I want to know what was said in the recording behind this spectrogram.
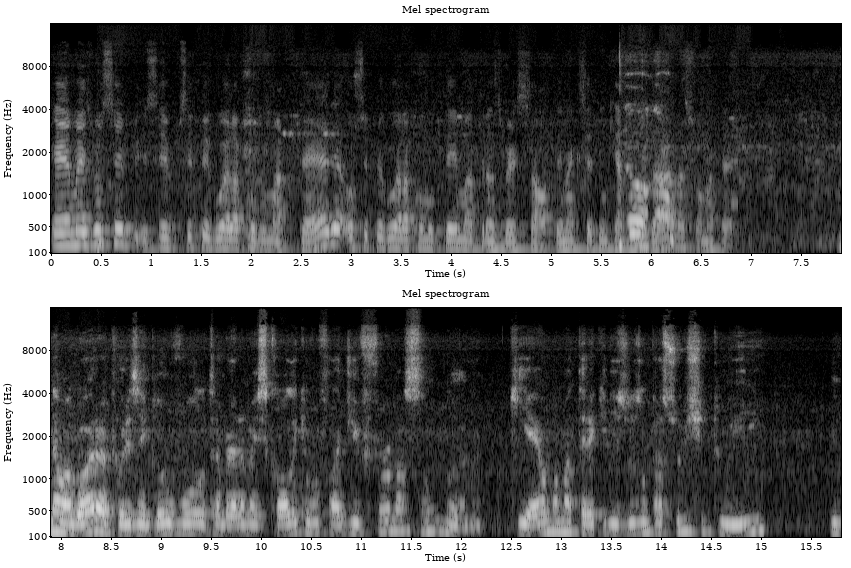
É, mas você, você, você, pegou ela como matéria ou você pegou ela como tema transversal? Tema que você tem que abordar não, na sua matéria? Não, agora, por exemplo, eu vou trabalhar numa escola que eu vou falar de formação humana, que é uma matéria que eles usam para substituir um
